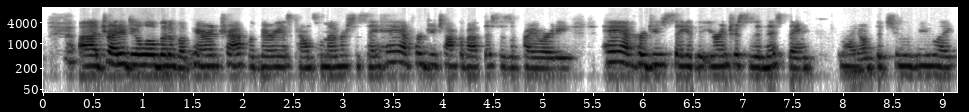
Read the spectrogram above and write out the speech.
uh, try to do a little bit of a parent trap with various council members to say, hey, I've heard you talk about this as a priority. Hey, I've heard you say that you're interested in this thing why don't the two of you like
